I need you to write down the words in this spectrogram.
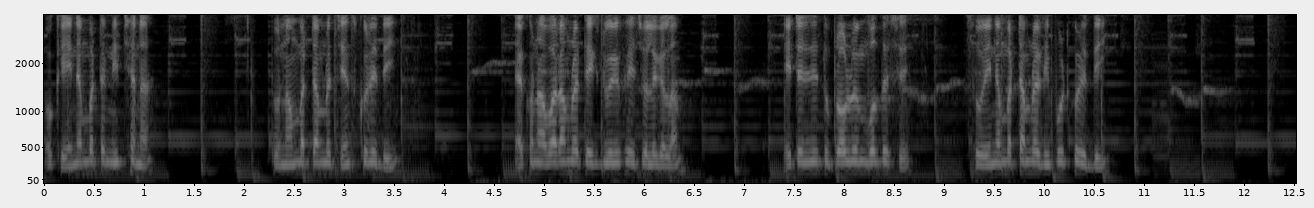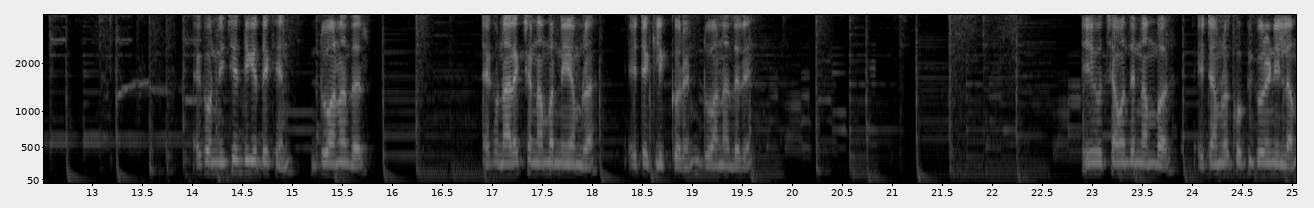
ওকে এই নাম্বারটা নিচ্ছে না। তো নাম্বারটা আমরা চেঞ্জ করে দিই। এখন আবার আমরা টেক্সট ভেরিফাই চলে গেলাম। এটা যেহেতু প্রবলেম বলতেছে সো এই নাম্বারটা আমরা রিপোর্ট করে দিই। এখন নিচের দিকে দেখেন ডু আনাদার এখন আরেকটা নাম্বার নেই আমরা, এটা ক্লিক করেন ডু আনাদারে এই হচ্ছে আমাদের নাম্বার এটা আমরা কপি করে নিলাম।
